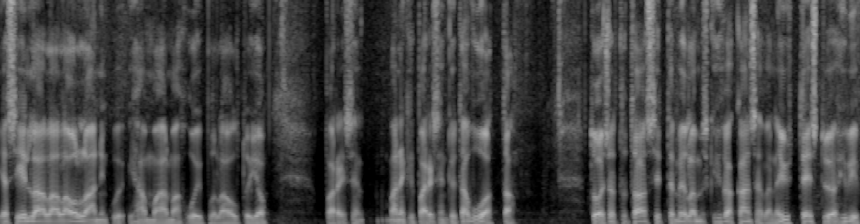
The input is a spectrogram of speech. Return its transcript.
ja sillä alalla ollaan niin kuin ihan maailman huipulla oltu jo parisen, ainakin parisenkymmentä vuotta. Toisaalta taas sitten meillä on myöskin hyvä kansainvälinen yhteistyö, hyvin,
